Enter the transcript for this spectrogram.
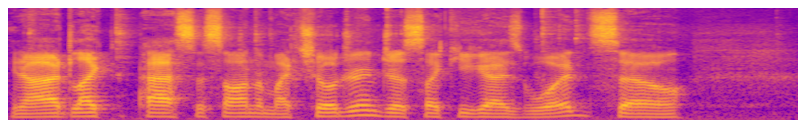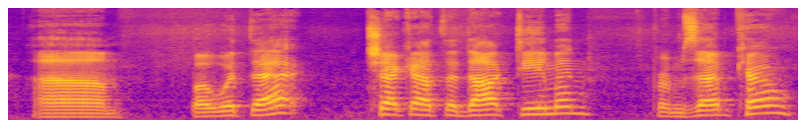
You know, I'd like to pass this on to my children just like you guys would. So, um, but with that, check out the Dock Demon from Zebco.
